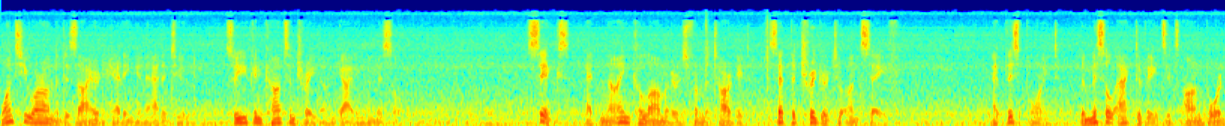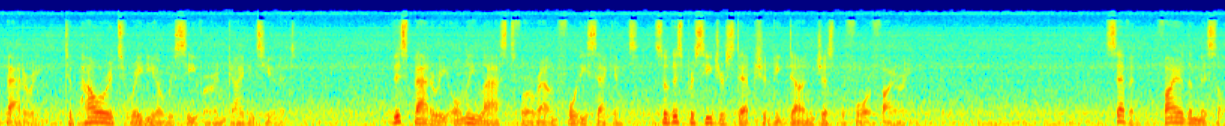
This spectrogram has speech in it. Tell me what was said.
once you are on the desired heading and attitude, so you can concentrate on guiding the missile. 6. At 9 kilometers from the target, set the trigger to unsafe. At this point, the missile activates its onboard battery, to power its radio receiver and guidance unit. This battery only lasts for around 40 seconds, so this procedure step should be done just before firing. 7. Fire the missile,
